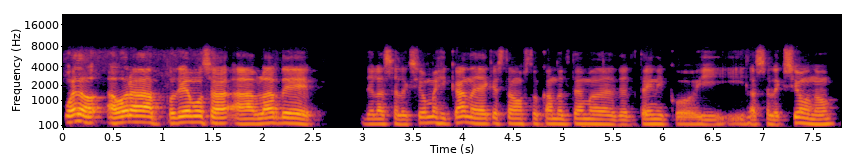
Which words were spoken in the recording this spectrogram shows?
Bueno, ahora podríamos hablar de, la selección mexicana, ya que estamos tocando el tema del técnico y, la selección, ¿no?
